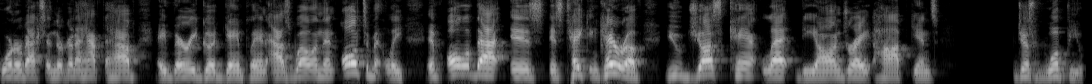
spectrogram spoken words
quarterbacks, and they're going to have to have a very good game plan as well. And then ultimately, if all of that is is taken care of, you just can't let DeAndre Hopkins just whoop you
